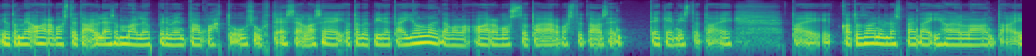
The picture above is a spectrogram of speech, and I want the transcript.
jota me arvostetaan. Yleensä mallioppiminen tapahtuu suhteessa sellaiseen, jota me pidetään jollain tavalla arvossa tai arvostetaan sen tekemistä tai, tai katsotaan ylöspäin tai ihaillaan tai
